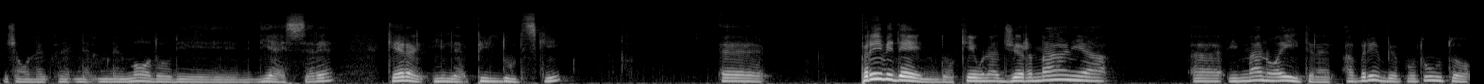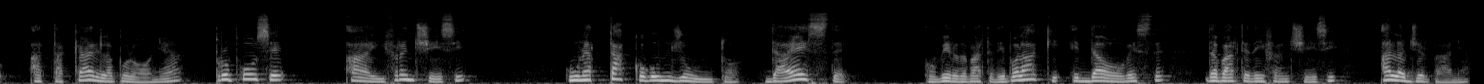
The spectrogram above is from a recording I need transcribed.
diciamo, nel, nel, nel modo di, di, essere, che era il Pildutsky, eh, prevedendo che una Germania eh, in mano a Hitler avrebbe potuto attaccare la Polonia, propose ai francesi un attacco congiunto da est, ovvero da parte dei polacchi, e da ovest, da parte dei francesi, alla Germania,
